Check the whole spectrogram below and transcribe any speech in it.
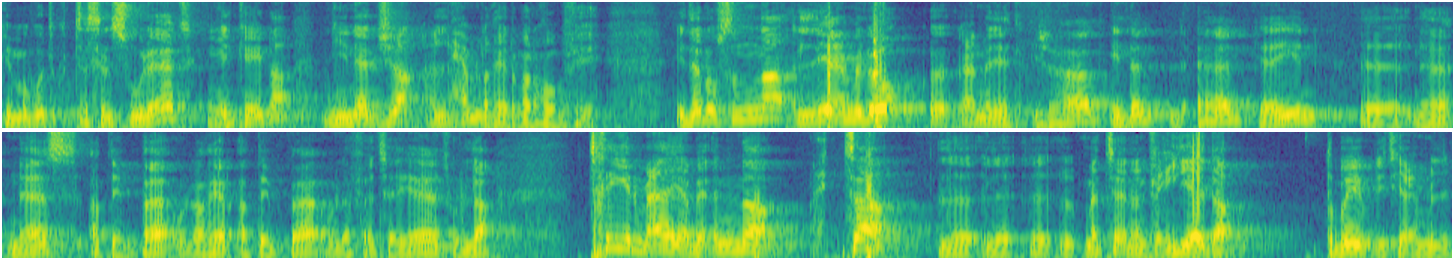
كما قلت لك التسلسلات اللي كاينة اللي ناتجه على الحمل غير مرغوب فيه. إذا وصلنا اللي عملوا آه، عملية الإجهاض. إذا الآن كاين آه، نا- ناس أطباء ولا غير أطباء ولا فتيات ولا تخيل معايا بأن حتى ل- ل- مثلا في عيادة الطبيب اللي تيعمل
